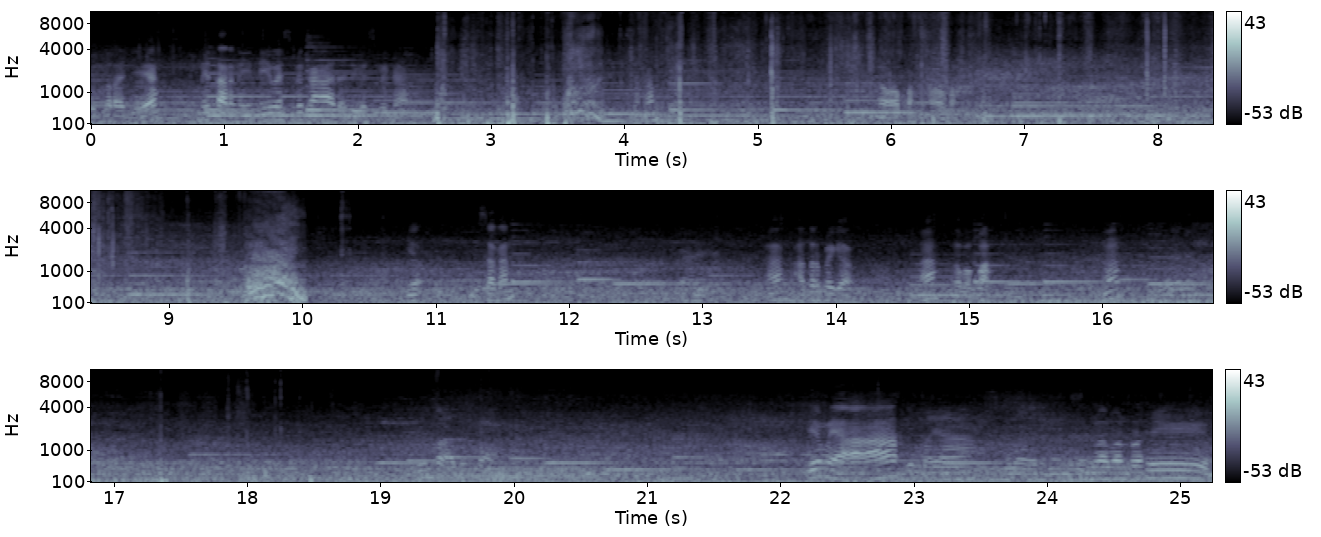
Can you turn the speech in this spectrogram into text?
Cukur aja ya. Ini tar nih di WSBK ada di WSBK. Nggak apa-apa, nggak apa-apa. Yuk, bisa kan? Hah? Atar pegang? Hah? Nggak apa-apa? Hah? diam ya. Diam ya. Bismillahirrahmanirrahim.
